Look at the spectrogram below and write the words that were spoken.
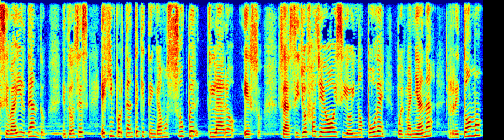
se va a ir dando. Entonces, es importante que tengamos súper claro eso. O sea, si yo fallé hoy, si hoy no pude, pues mañana retomo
